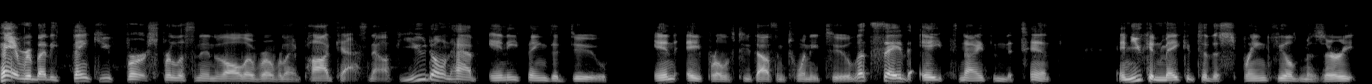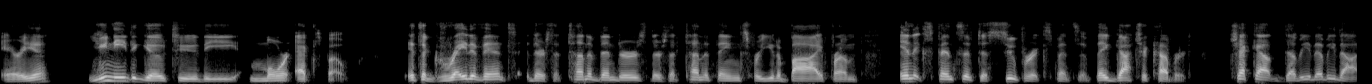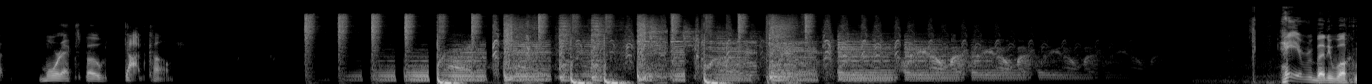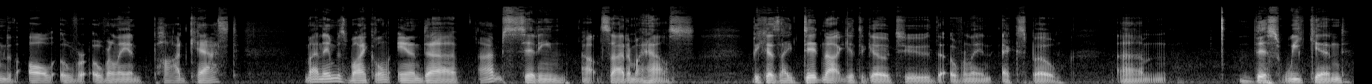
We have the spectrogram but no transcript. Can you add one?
Hey, everybody. Thank you first for listening to the All Over Overland podcast. Now, if you don't have anything to do in April of 2022, let's say the 8th, 9th, and the 10th, and you can make it to the Springfield, Missouri area, you need to go to the More Expo. It's a great event. There's a ton of vendors, there's a ton of things for you to buy from inexpensive to super expensive. They've got you covered. Check out www.moreexpo.com. Hey, everybody, welcome to the All Over Overland podcast. My name is Michael, and uh, I'm sitting outside of my house because I did not get to go to the Overland Expo um, this weekend.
